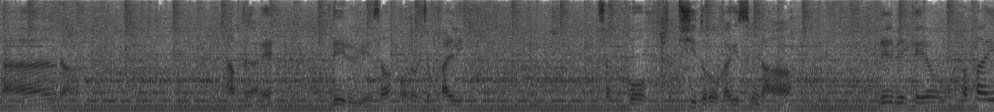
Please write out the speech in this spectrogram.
아, 나. 아무튼 간에 내일을 위해서 오늘 좀 빨리 잡고 좀 쉬도록 하겠습니다. 내일 뵐게요. 빠빠이.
